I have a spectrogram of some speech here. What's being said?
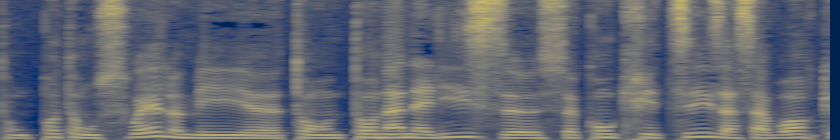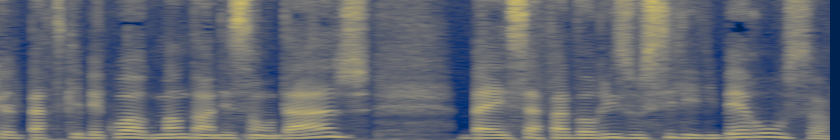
ton, pas ton souhait, mais euh, ton, ton analyse euh, se concrétise, à savoir que le Parti québécois augmente dans les sondages, ben ça favorise aussi les libéraux, ça.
